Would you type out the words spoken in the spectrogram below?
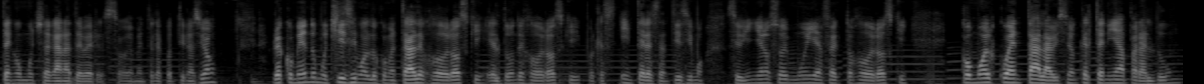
tengo muchas ganas de ver esto, obviamente, la continuación. Recomiendo muchísimo el documental de Jodorowsky, el Dune de Jodorowsky, porque es interesantísimo. Si bien yo no soy muy afecto a Jodorowsky, como él cuenta la visión que él tenía para el Doom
